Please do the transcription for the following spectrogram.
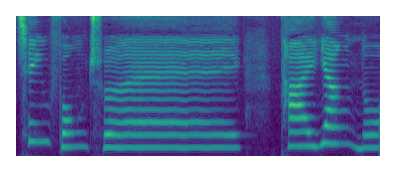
清风吹，太阳暖。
